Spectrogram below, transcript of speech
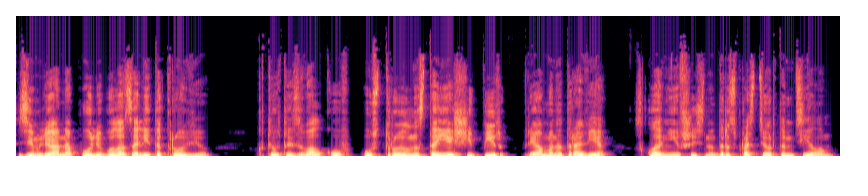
Земля на поле была залита кровью, кто-то из волков устроил настоящий пир прямо на траве, склонившись над распростертым телом.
